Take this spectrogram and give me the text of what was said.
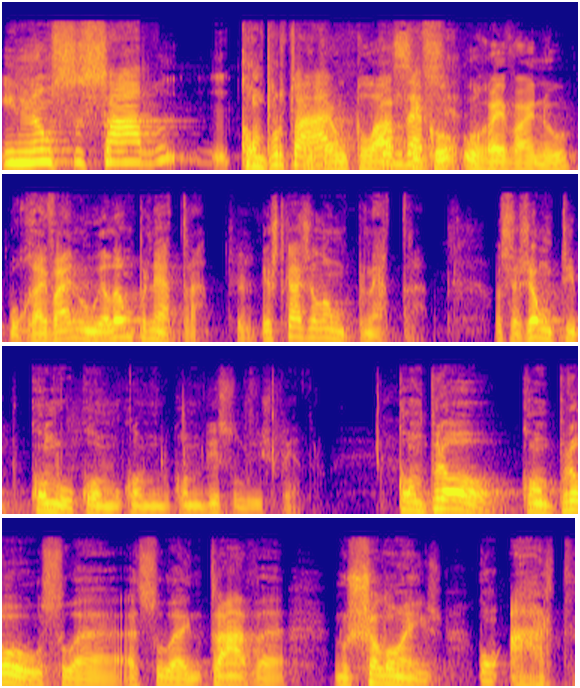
e não se sabe comportar É um clássico, o rei vai nu. O rei vai nu, ele é um penetra. Este gajo ele é um penetra. Ou seja, é um tipo, como, como, como, como disse o Luís Pedro, comprou, comprou sua, a sua entrada nos salões com arte.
